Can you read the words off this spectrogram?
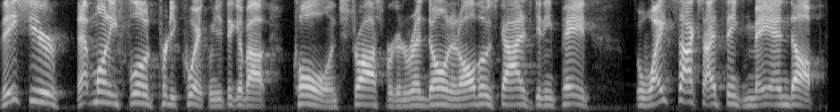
This year, that money flowed pretty quick. When you think about Cole and Strasburg and Rendon and all those guys getting paid, the White Sox, I think, may end up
